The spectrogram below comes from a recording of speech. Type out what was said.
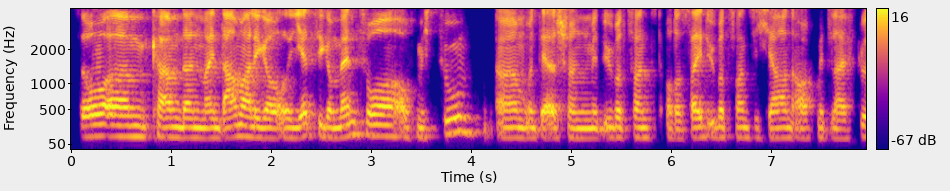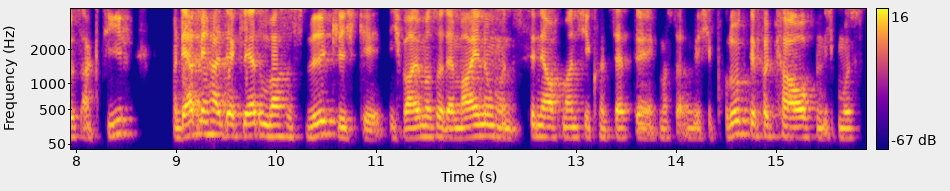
So ähm, kam dann mein damaliger oder jetziger Mentor auf mich zu ähm, und der ist schon mit über 20 oder seit über 20 Jahren auch mit Live Plus aktiv. Und der hat mir halt erklärt, um was es wirklich geht. Ich war immer so der Meinung, und es sind ja auch manche Konzepte, ich muss da irgendwelche Produkte verkaufen, ich muss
